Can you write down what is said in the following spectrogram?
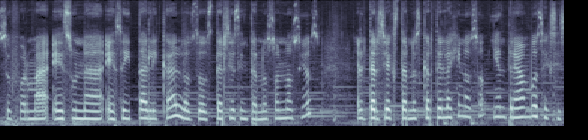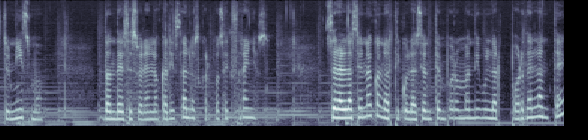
su forma es una S itálica, los dos tercios internos son óseos, el tercio externo es cartilaginoso y entre ambos existe un istmo, donde se suelen localizar los cuerpos extraños. Se relaciona con la articulación temporomandibular por delante,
